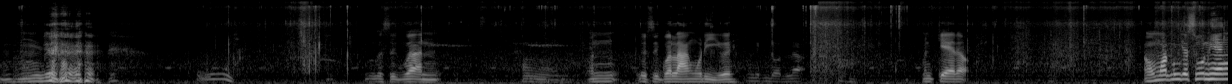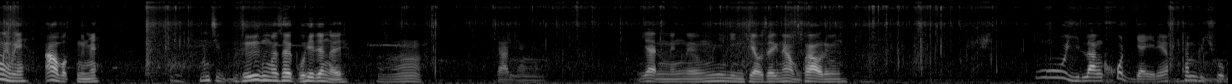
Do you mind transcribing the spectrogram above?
อื้อหือรู้สึกว่าอันข้างในมันรู้สึกว่าล้างบ่ดีเว้ยเรียบโดนแล้ว มันแก่แล้ว เอามอดมึงจะซูนแห้งเลยไหมอ้าวบักนี่ไหมมันสิถึงมาใส่กูเฮ็ดยังไงอือจานยังไงยันยังไงมึงยิงเขียวใส่หน้าผมข้าวเลยมึงอุ้ยรังโคตรใหญ่เลยครับท่านผู้ชม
